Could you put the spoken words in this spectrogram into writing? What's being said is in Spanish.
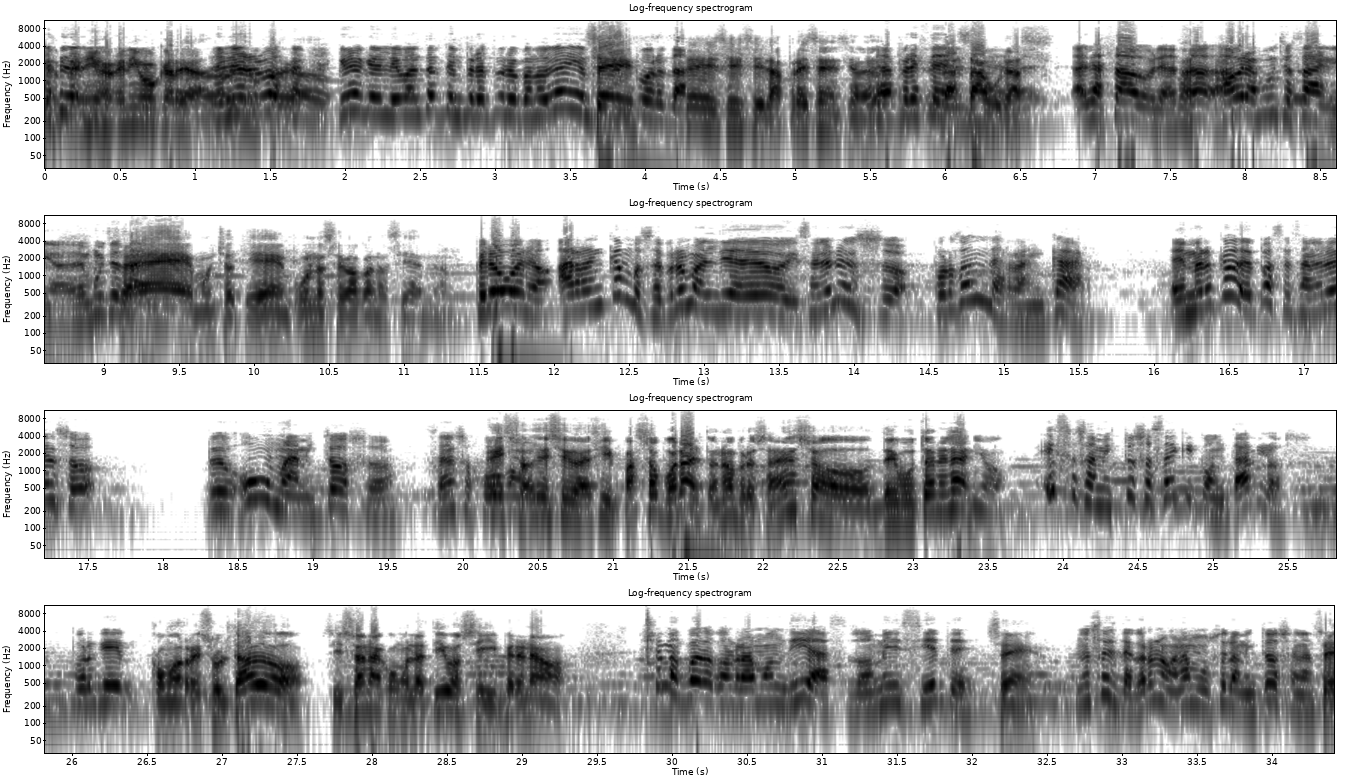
venimos, venimos cargados. Venimos cargados. Creo que levantar temperatura cuando ve alguien, Sí, no importa. sí, sí, sí, las presencias, las, Las presencias. las auras. A las auras. Ahora muchos años, de muchos años. Sí, mucho tiempo, uno se va conociendo. Pero bueno, arrancamos el programa el día de hoy. San Lorenzo, ¿por dónde arrancar? El mercado de pases de San Lorenzo, pero hubo un amistoso. San Lorenzo jugó Eso, con- eso iba a decir, pasó por alto, ¿no? Pero San Lorenzo debutó en el año. Esos amistosos hay que contarlos. Porque Como resultado, si son acumulativos, sí, pero no. yo me acuerdo con Ramón Díaz, 2007. Sí, No sé si te acuerdas, nos ganamos un solo amistoso en la sí, sí,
